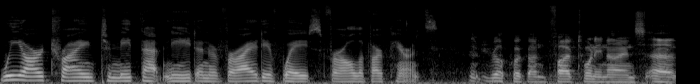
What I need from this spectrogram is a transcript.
We are trying to meet that need in a variety of ways for all of our parents. Real quick on 529s, uh,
